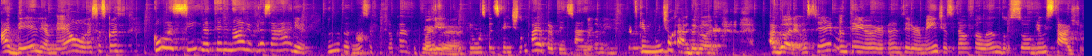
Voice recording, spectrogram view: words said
Abelha, mel, essas coisas. Como assim veterinário para essa área? Nossa, eu fico chocada. Porque é. tem umas coisas que a gente não para pra pensar, né? Exatamente. Eu fiquei muito chocada agora. Agora, você anterior, anteriormente você estava falando sobre o estágio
